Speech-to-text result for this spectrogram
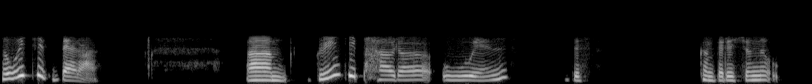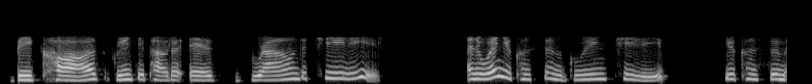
So which is better? Um, green tea powder wins this competition because green tea powder is ground tea leaves. And when you consume green tea leaves, you consume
